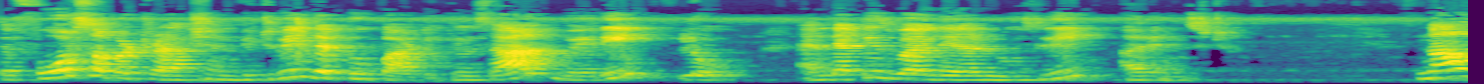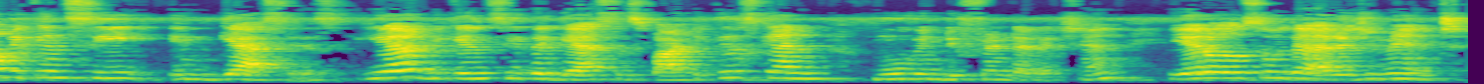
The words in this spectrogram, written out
the force of attraction between the two particles are very low and that is why they are loosely arranged. Now we can see in gases. Here we can see the gases particles can move in different direction. Here also the arrangement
